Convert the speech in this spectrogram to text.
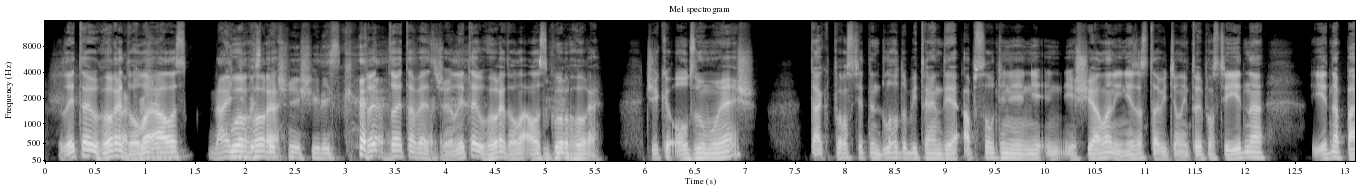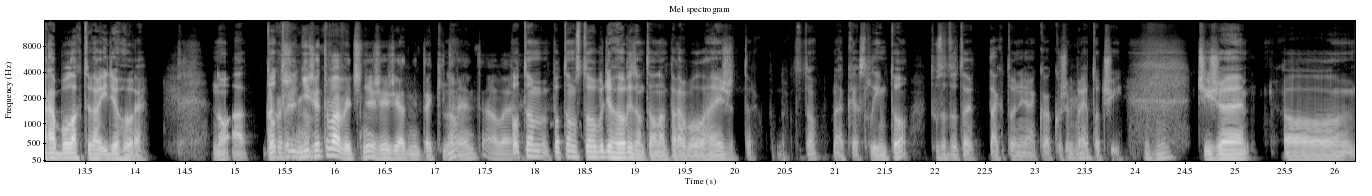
No. Lietajú hore, ako dole, ale skôr hore. risk. To je, to je tá vec, že lietajú hore, dole, ale skôr mm-hmm. hore. Čiže keď odzumuješ, tak proste ten dlhodobý trend je absolútne ne, ne, je šialený, nezastaviteľný. To je proste jedna jedna parabola, ktorá ide hore. No a toto, akože nič netrvá väčšine, že je žiadny taký no, trend, ale... Potom, potom z toho bude horizontálna parabola, hej, že tak, to, nakreslím to, tu sa to tak, takto nejako akože mm-hmm. pretočí. Mm-hmm. Čiže Uh,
